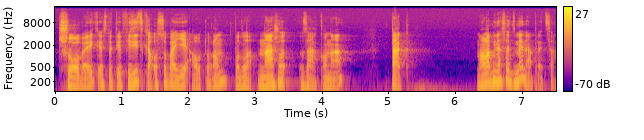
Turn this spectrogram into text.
človek, respektíve fyzická osoba je autorom podľa nášho zákona, tak mala by nastať zmena predsa.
